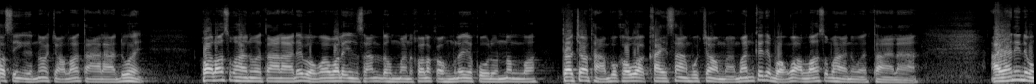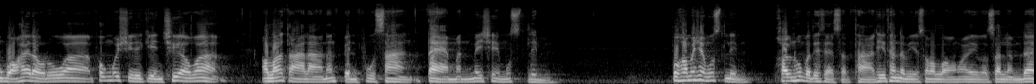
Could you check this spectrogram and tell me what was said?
ต่อสิ่งอื่นนอกจากอัลลอฮ์ตาลาด้วย เพราะอัลลอฮ์สุบฮานุวะตาลาได้บอกว่าวะลอินซานตะฮุมมันเขอละกะฮุมละยะกูลุนนัลลอฮ์ถ้าเจ้าถามพวกเขาว่าใครสร้างพวกเจ้ามา มันก็จะบอกว่าอัลลอฮ์สุบฮานุวะตะอาลาอายะนี้เนี่ยบ่งบอกให้เรารู้ว่าพวกมุชริกีนเชื่อว่าอัลลอฮ์ตาลานั้นเป็นผู้สร้าง แต่มันไม่ใช่มุสลิม พวกเขาไม่ใช่มุสลิม เขาเป็นผู้ปฏิเสธศรัทธาที่ท่านนบีสุลต่านละฮ์อะลัยฮิวะสัลลัมได้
